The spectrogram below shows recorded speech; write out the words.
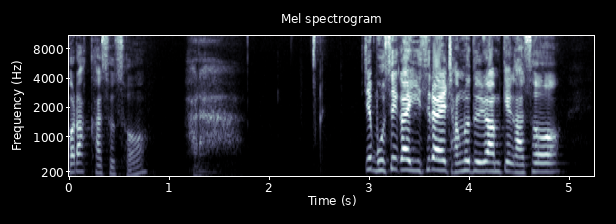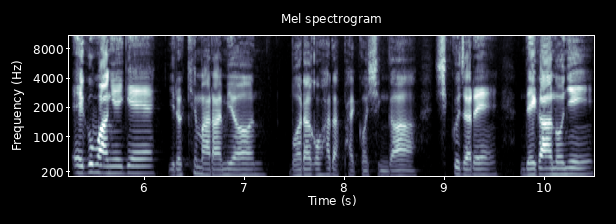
허락하소서 하라. 이제 모세가 이스라엘 장로들과 함께 가서 애굽 왕에게 이렇게 말하면 뭐라고 화답할 것인가? 19절에 내가 하노니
